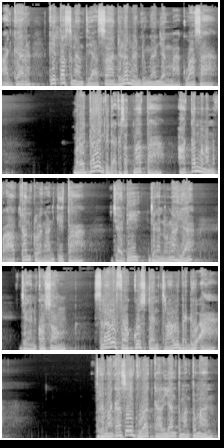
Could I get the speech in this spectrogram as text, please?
agar kita senantiasa dalam lindungan yang maha kuasa mereka yang tidak kasat mata akan memanfaatkan kelengahan kita. Jadi, jangan lengah ya. Jangan kosong. Selalu fokus dan selalu berdoa. Terima kasih buat kalian teman-teman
